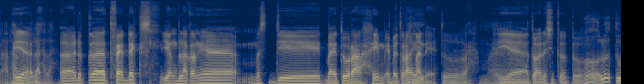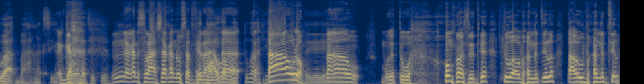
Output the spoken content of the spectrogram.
Alhamdulillah lah. Eh, deket FedEx yang belakangnya Masjid Baitur Rahim, eh Baitur Rahman ya. Itu Rahman. Iya, tuh ada situ tuh. Oh, lu tua banget sih. Enggak. Enggak kan Selasa kan Ustadz Eh, tahu Firanda. apa tua sih? Tahu Oh, dong. iya, iya, iya. Tahu. Mau tua. Oh maksudnya tua banget sih lo, tahu banget sih lo.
